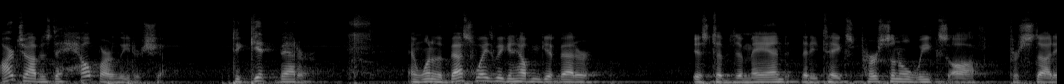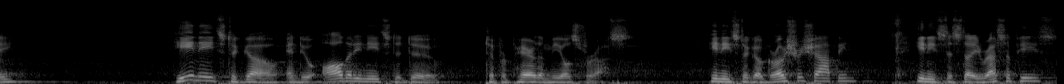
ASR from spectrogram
Our job is to help our leadership to get better. And one of the best ways we can help him get better is to demand that he takes personal weeks off for study. He needs to go and do all that he needs to do to prepare the meals for us. He needs to go grocery shopping. He needs to study recipes.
